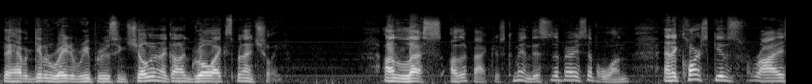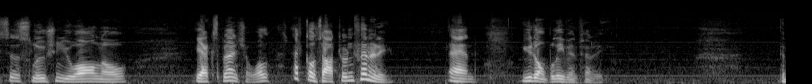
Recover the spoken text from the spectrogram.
they have a given rate of reproducing children, they're going to grow exponentially unless other factors come in. This is a very simple one and of course gives rise to the solution you all know, the exponential. Well, that goes out to infinity and you don't believe infinity. The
